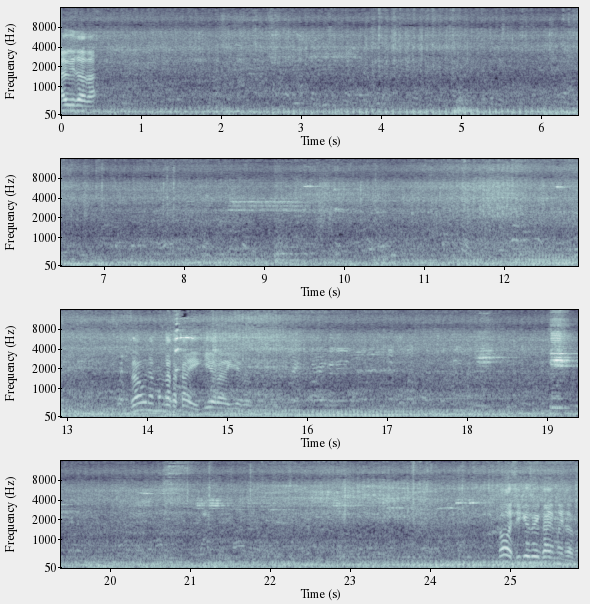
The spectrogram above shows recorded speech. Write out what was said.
आवी दादा. जाऊ द्या मग आता काय गेला गेला कवा शिकतोय काय माहिती आता.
